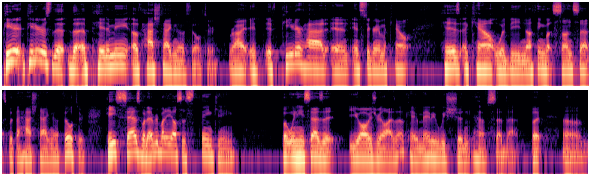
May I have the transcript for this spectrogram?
Peter, Peter is the, the epitome of hashtag no filter, right? If, if Peter had an Instagram account, his account would be nothing but sunsets with the hashtag no filter. He says what everybody else is thinking, but when he says it, you always realize, okay, maybe we shouldn't have said that. But um,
